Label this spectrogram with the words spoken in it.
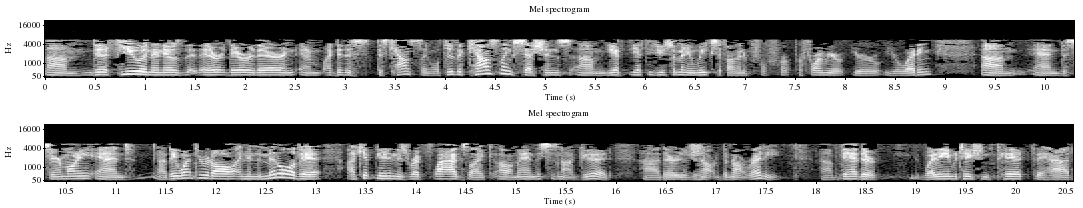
um, did a few, and then it was they were, they were there, and, and I did this this counseling. Well, through the counseling sessions, um, you have you have to do so many weeks if I'm going to perform your your your wedding, um, and the ceremony, and uh, they went through it all. And in the middle of it, I kept getting these red flags, like, oh man, this is not good. Uh, they're, they're just not they're not ready. Uh, but they had their wedding invitation picked. They had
